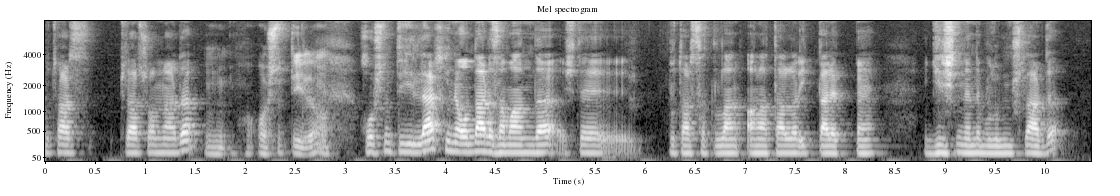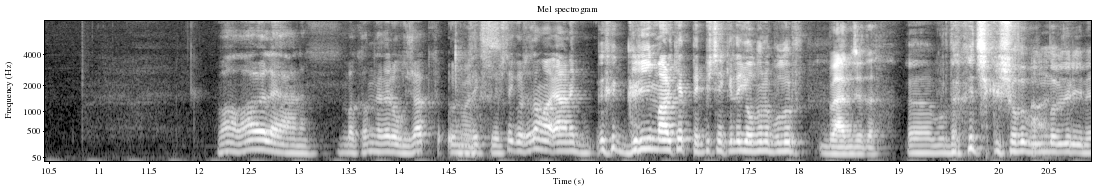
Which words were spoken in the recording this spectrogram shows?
bu tarz platformlarda. Hoşnut değil değil mi? hoşnut değiller. Yine onlar da zamanında işte bu tarz satılan anahtarları iptal etme girişimlerinde bulunmuşlardı. Vallahi öyle yani. Bakalım neler olacak önümüzdeki Evet. süreçte göreceğiz ama yani Green Market de bir şekilde yolunu bulur. Bence de. Ee, burada çıkış yolu bulunabilir yine.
